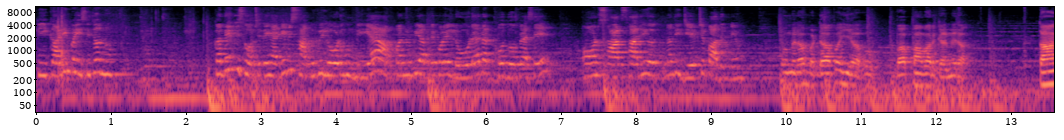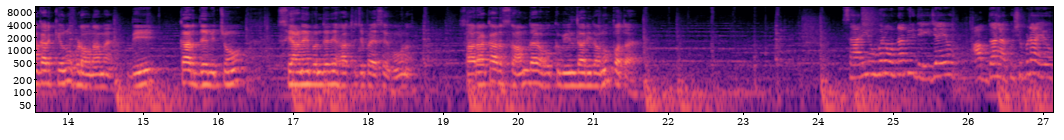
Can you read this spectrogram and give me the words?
ਕੀ ਕਾਹਲੀ ਪਈ ਸੀ ਤੁਹਾਨੂੰ? ਕਦੇ ਨਹੀਂ ਸੋਚਦੇ ਹੈਗੇ ਵੀ ਸਾਨੂੰ ਵੀ ਲੋੜ ਹੁੰਦੀ ਹੈ। ਆਪਾਂ ਨੂੰ ਵੀ ਆਪਦੇ ਕੋਲੇ ਲੋੜ ਹੈ ਰੱਖੋ ਦੋ ਪੈਸੇ। ਆਉਣ ਸਾਰ ਸਾਰੀ ਉਹਨਾਂ ਦੀ ਜੇਬ 'ਚ ਪਾ ਦਿੰਦੇ ਹੋ। ਉਹ ਮੇਰਾ ਵੱਡਾ ਭਾਈ ਆ ਉਹ ਬਾਪਾਂ ਵਰਗਾ ਮੇਰਾ। ਤਾਂ ਕਰਕੇ ਉਹਨੂੰ ਫੜਾਉਣਾ ਮੈਂ ਵੀ ਘਰ ਦੇ ਵਿੱਚੋਂ ਸਿਆਣੇ ਬੰਦੇ ਦੇ ਹੱਥ 'ਚ ਪੈਸੇ ਹੋਣ। ਸਾਰਾ ਘਰ ਸਾਂਭਦਾ ਉਹ ਕਬੀਲਦਾਰੀ ਦਾ ਉਹਨੂੰ ਪਤਾ ਹੈ। ਸਾਰੀ ਉਮਰ ਉਹਨਾਂ ਨੂੰ ਹੀ ਦੇਈ ਜਾਇਓ ਆਪਦਾ ਨਾ ਕੁਝ ਬਣਾਇਓ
